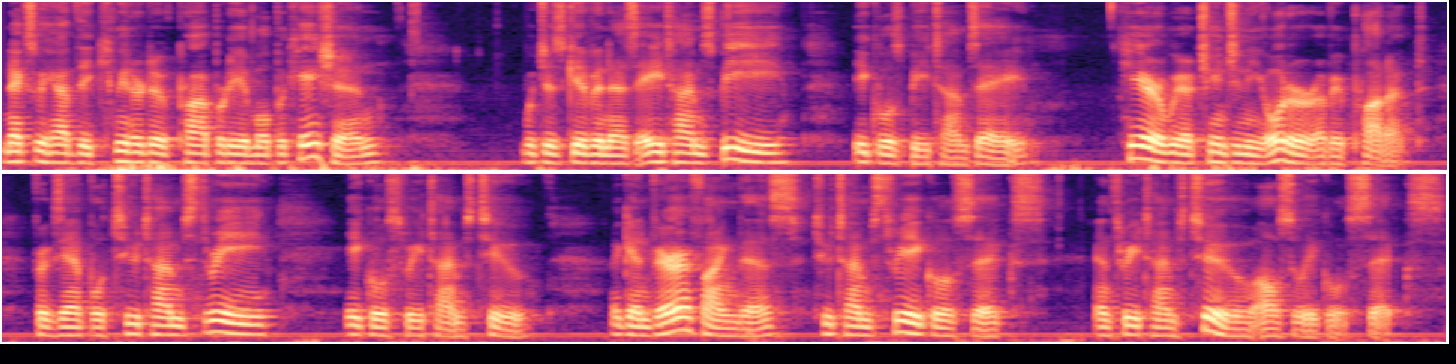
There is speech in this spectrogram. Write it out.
Next, we have the commutative property of multiplication, which is given as a times b equals b times a. Here, we are changing the order of a product. For example, 2 times 3 equals 3 times 2. Again, verifying this, 2 times 3 equals 6, and 3 times 2 also equals 6.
